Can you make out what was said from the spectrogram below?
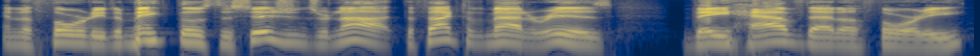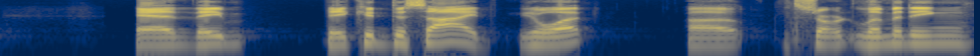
and authority to make those decisions or not, the fact of the matter is they have that authority, and they they could decide. You know what? Uh, start limiting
